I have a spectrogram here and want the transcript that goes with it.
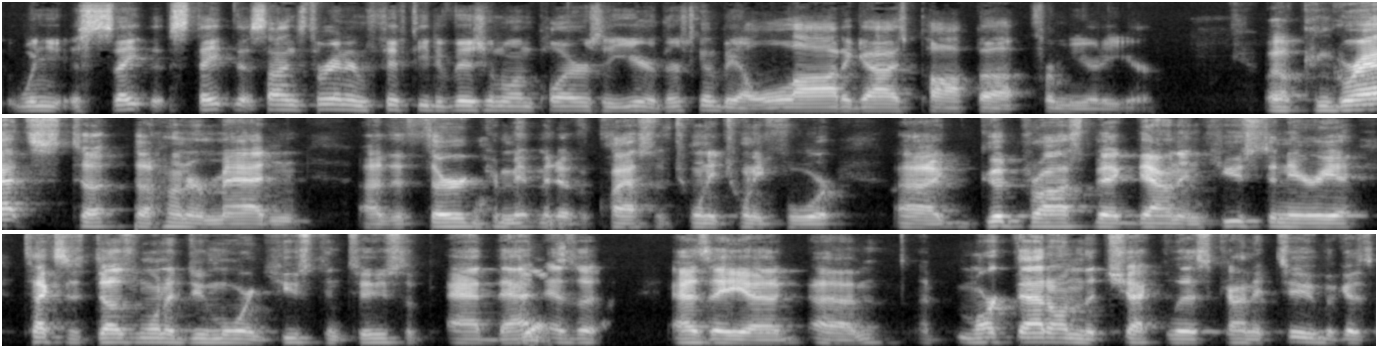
when you state state that signs 350 Division One players a year, there's going to be a lot of guys pop up from year to year. Well, congrats to, to Hunter Madden uh, the third commitment of the class of 2024. Uh, good prospect down in Houston area. Texas does want to do more in Houston too, so add that yes. as a as a uh, um, mark that on the checklist kind of too, because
